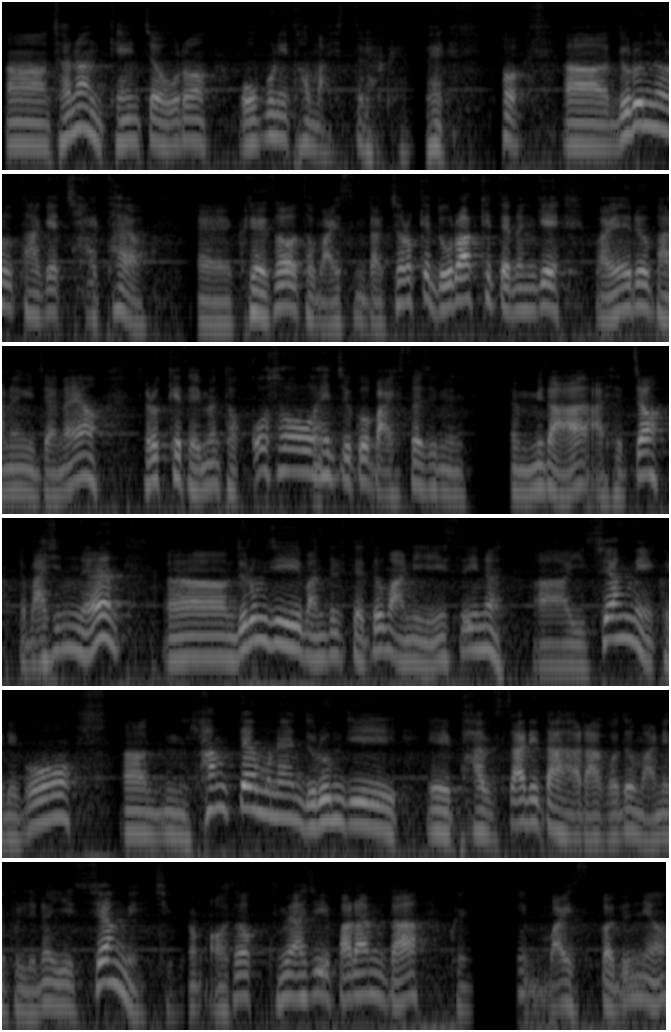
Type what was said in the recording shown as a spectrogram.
어, 저는 개인적으로 오븐이 더 맛있더라고요. 왜? 더, 어, 노릇노릇하게 잘 타요. 예, 그래서 더 맛있습니다. 저렇게 노랗게 되는 게 마이에르 반응이잖아요. 저렇게 되면 더 고소해지고 맛있어지는 입니다. 아셨죠? 자, 맛있는 어, 누룽지 만들 때도 많이 쓰이는 아, 이 수양미 그리고 어, 음, 향 때문에 누룽지 예, 밥 쌀이다 라고도 많이 불리는 이 수양미 지금 어서 구매하시기 바랍니다. 맛있거든요.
